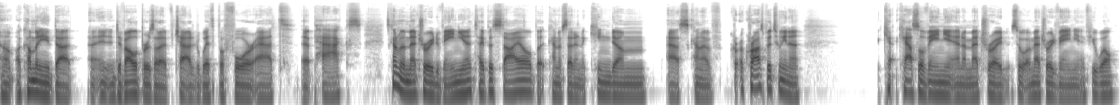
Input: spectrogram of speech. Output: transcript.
um, a company that uh, and developers that I've chatted with before at at PAX. It's kind of a Metroidvania type of style, but kind of set in a kingdom s kind of a cross between a Castlevania and a Metroid, so a Metroidvania, if you will,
